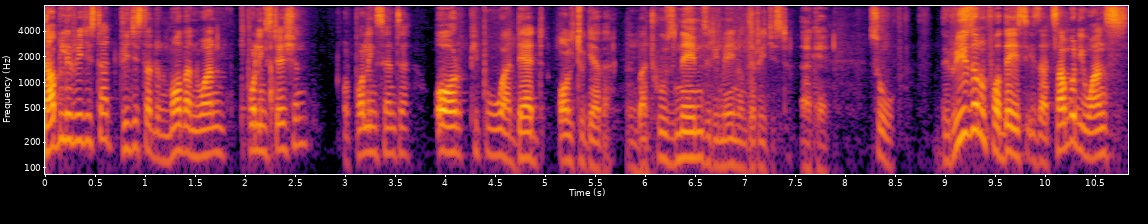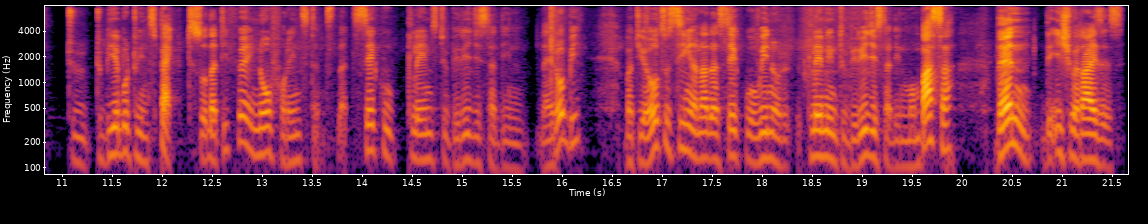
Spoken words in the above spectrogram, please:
doubly registered, registered on more than one polling station, or polling center or people who are dead altogether, mm -hmm. but whose names remain on the register. Okay. So the reason for this is that somebody wants to, to be able to inspect so that if you know, for instance, that Seku claims to be registered in Nairobi, but you're also seeing another Seku winner claiming to be registered in Mombasa, then the issue arises.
